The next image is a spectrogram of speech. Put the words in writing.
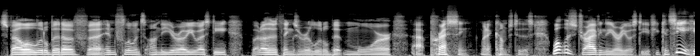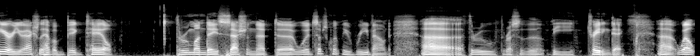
spell a little bit of uh, influence on the Euro USD, but other things are a little bit more uh, pressing when it comes to this. What was driving the Euro USD? If you can see here, you actually have a big tail through Monday's session that uh, would subsequently rebound uh, through the rest of the, the trading day. Uh, well,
